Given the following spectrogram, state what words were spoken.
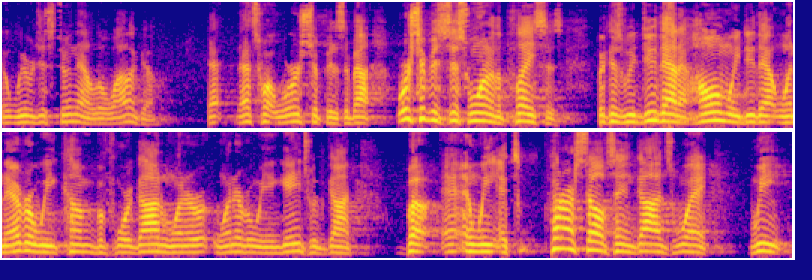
We were just doing that a little while ago. That, that's what worship is about. Worship is just one of the places because we do that at home. We do that whenever we come before God whenever, whenever we engage with God. But, and we put ourselves in God's way. We,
